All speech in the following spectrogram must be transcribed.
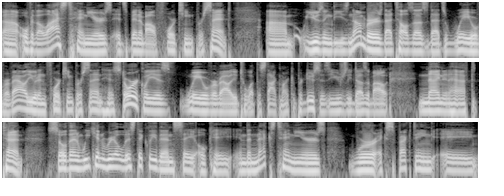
uh, over the last 10 years it's been about 14% um, using these numbers, that tells us that's way overvalued, and 14% historically is way overvalued to what the stock market produces. It usually does about nine and a half to 10. So then we can realistically then say, okay, in the next 10 years, we're expecting a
